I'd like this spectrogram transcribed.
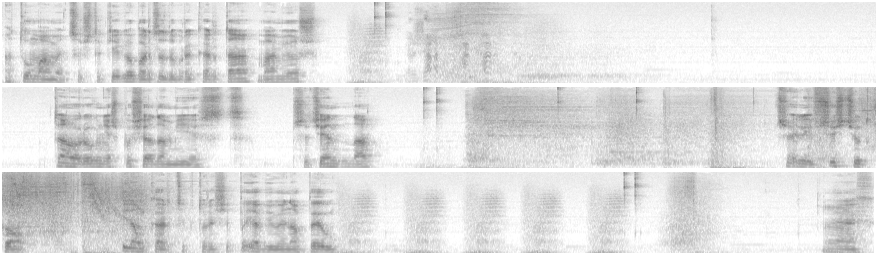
A tu mamy coś takiego, bardzo dobra karta. Mam już. Tę również posiadam i jest przeciętna. Czyli wszyściutko idą karty, które się pojawiły na pył. Ech,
